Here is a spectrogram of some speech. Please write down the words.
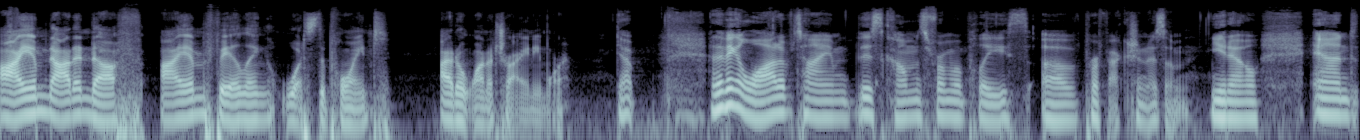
I am not enough. I am failing. What's the point? I don't want to try anymore. Yep. And I think a lot of time this comes from a place of perfectionism, you know, and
